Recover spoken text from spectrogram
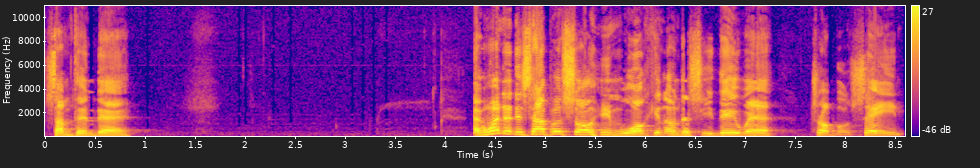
something there. And when the disciples saw him walking on the sea, they were troubled, saying,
